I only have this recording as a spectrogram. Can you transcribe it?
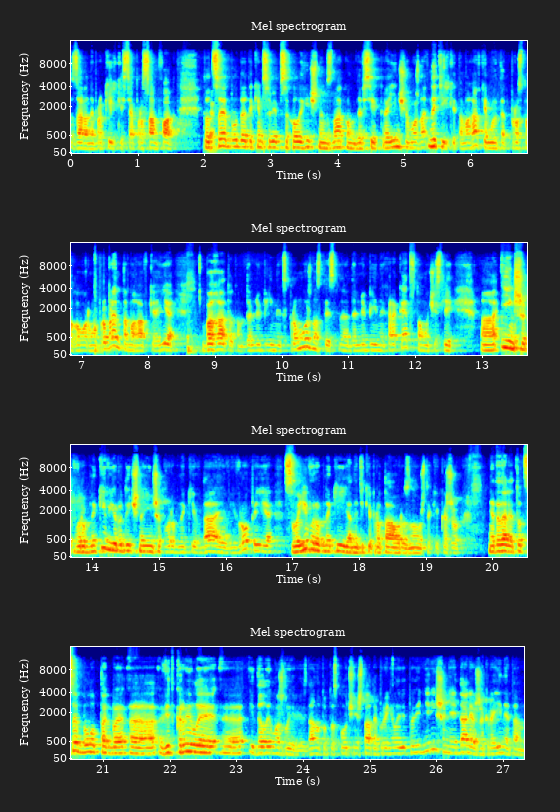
зараз не про кількість, а про сам факт, то це буде таким собі психологічним знаком для всіх країн, що можна не тільки тамагавки. Ми так просто говоримо про бренд тамагавки, а є багато там дальнобійних спроможностей, с- дальнобійних ракет, в тому числі інших виробників, юридично інших виробників. Да, і в Європі є свої виробники. Я не тільки про Тауру, знову ж таки кажу. І так далі, то це було б так би е, відкрили е, і дали можливість. Да? Ну, тобто Сполучені Штати прийняли відповідні рішення, і далі вже країни там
